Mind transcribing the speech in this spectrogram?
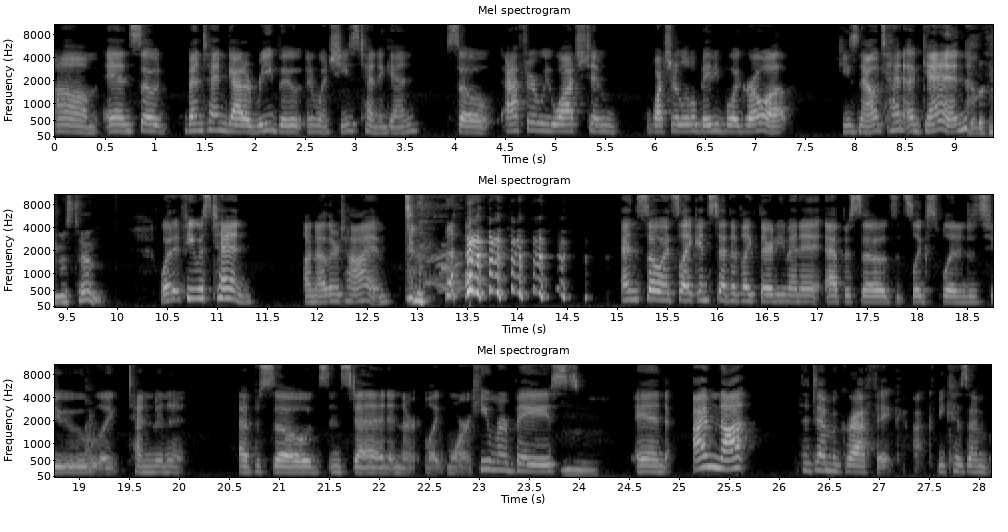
Um, and so Ben 10 got a reboot in which he's 10 again. So after we watched him watch our little baby boy grow up, he's now 10 again. what if he was 10? What if he was 10? Another time. and so it's like instead of like 30 minute episodes, it's like split into two like 10 minute episodes instead and they're like more humor based. Mm. And I'm not the demographic uh, because I'm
